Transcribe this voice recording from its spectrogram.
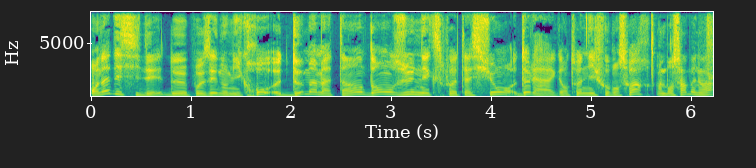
on a décidé de poser nos micros demain matin dans une exploitation de la Hague. Antoine Nifo, bonsoir. Bonsoir Benoît.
